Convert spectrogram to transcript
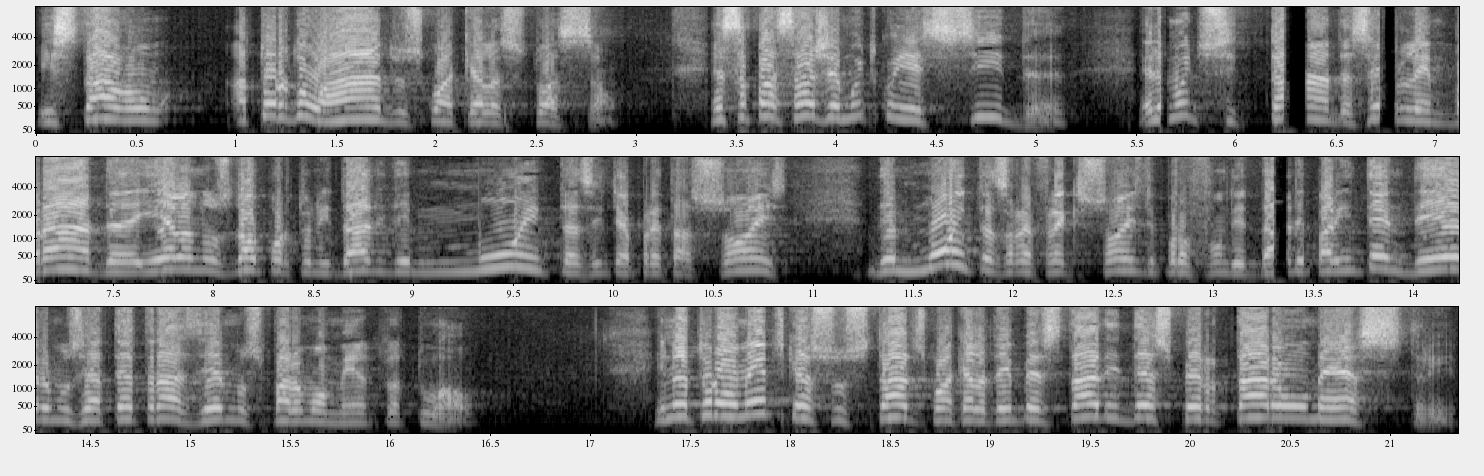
estavam atordoados com aquela situação. Essa passagem é muito conhecida, ela é muito citada, sempre lembrada, e ela nos dá oportunidade de muitas interpretações, de muitas reflexões de profundidade para entendermos e até trazermos para o momento atual. E naturalmente que assustados com aquela tempestade, despertaram o mestre.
